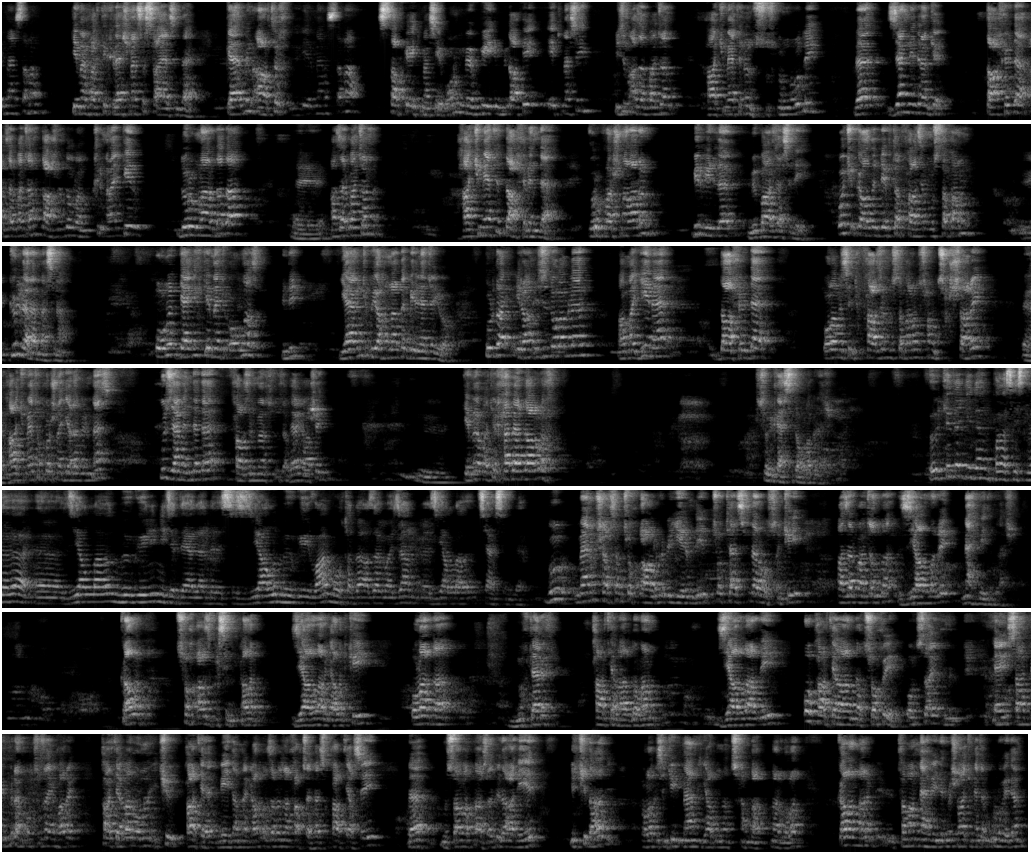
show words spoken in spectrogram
Ermənistanın demokratikləşməsi sayəsində Qərbin artıq Ermənistana stavka etməsi, onun mövqeyini müdafiə etməsi bizim Azərbaycan hakimiyyətinin susqunluğudur və zənn edirəm ki, daxildə, Azərbaycanın daxilində olan kriminal durumlarda da Azərbaycan hakimiyyəti daxilində qruplaşmaların bir-biri ilə mübarizəsidir. O ki, qaldı deputat Fazil Mustafanın e, güllələnməsinə. Onu dəqiq demək olmaz. İndi yəqin ki, bu yaxınlarda bilinəcək yox. Burada İran izi də ola bilər, amma yenə daxildə ola bilsin ki, Fazil Mustafanın son çıxışları e, hakimiyyətin xoşuna gələ bilməz. Bu zəmində də Fazıl Müstəfəyə qarşı demək olar ki, xəbərdarlıq sui-qəsdi də ola bilər. Ölkədə gedən proseslərə ə, ziyalıların mövqeyini necə dəyərləndirirsiniz? Ziyalı mövqeyi varmı ortada Azərbaycan ziyalıları içərisində? Bu mənim şəxsən çox ağrılı bir yerimdir. Çox təəssüflər olsun ki, Azərbaycanda ziyalıları məhv edirlər. Qalıb, çox az qism qalıb, ziyalılar qalıb ki, onlar da müxtəlif partiyalarda olan ziyalılardır. O partiyaların da çoxu, 30-a, yəni sahib bilmirəm, 30-a yuxarı partiya var, onun iki partiya meydanda qalıb, Azərbaycan Xalq Cəbhəsi partiyası və Müsavat Darsası, bir də Aliyev, iki daha ola bilsin ki, mənim yadımdan çıxanlar da var. Qalanları tamam məhv edilmiş, hakimiyyətə qulluq edən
